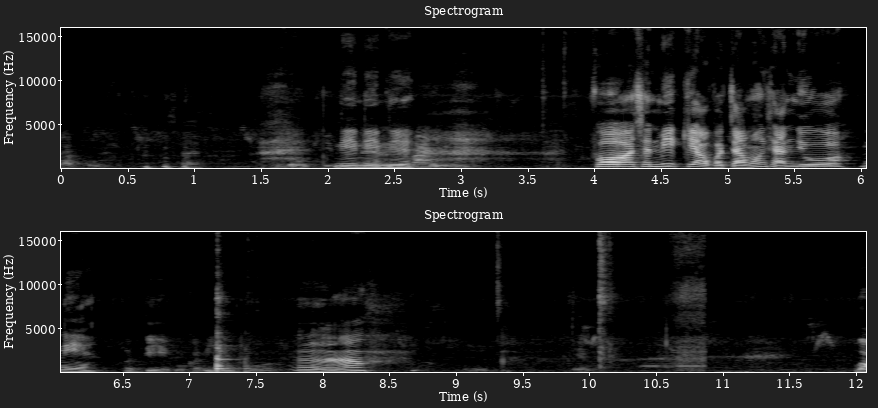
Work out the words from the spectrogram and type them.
ศัพท์กูใช่ลงคลิป นี่นี่นี่ว่างอยู่พอฉันมีแก้วประจำของฉันอยู่นี่ปกติกูก็มีของกูเออเอาบ่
